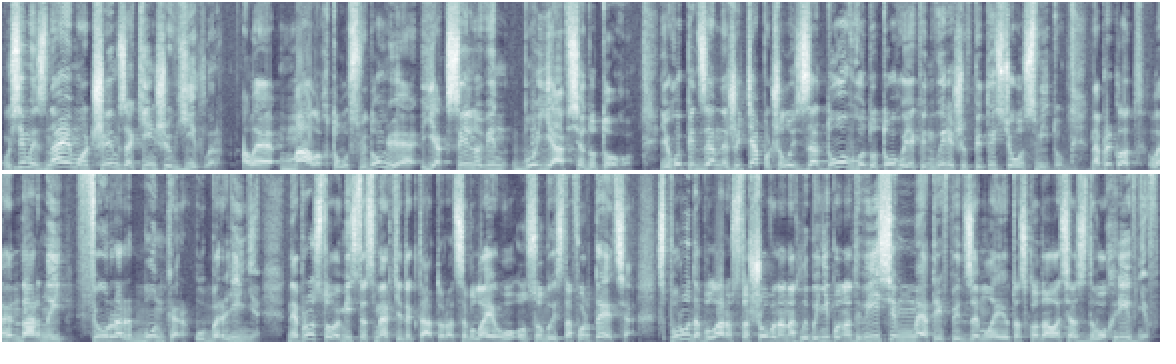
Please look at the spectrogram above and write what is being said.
Усі ми знаємо, чим закінчив Гітлер, але мало хто усвідомлює, як сильно він боявся до того. Його підземне життя почалось задовго до того, як він вирішив піти з цього світу. Наприклад, легендарний фюрер-бункер у Берліні не просто місце смерті диктатора, це була його особиста фортеця. Споруда була розташована на глибині понад 8 метрів під землею та складалася з двох рівнів.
